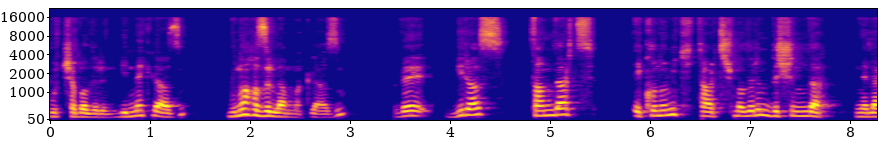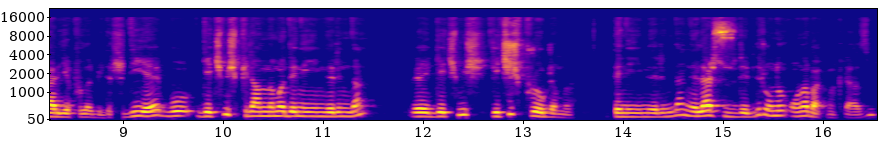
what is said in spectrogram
bu çabaların bilmek lazım. Buna hazırlanmak lazım ve biraz standart ekonomik tartışmaların dışında neler yapılabilir diye bu geçmiş planlama deneyimlerinden ve geçmiş geçiş programı deneyimlerinden neler süzülebilir onu ona bakmak lazım.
